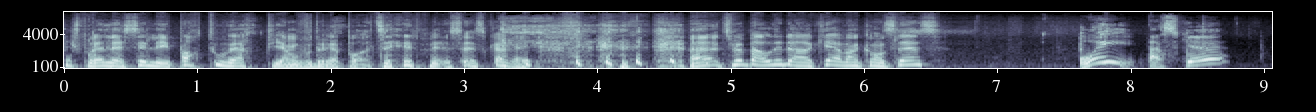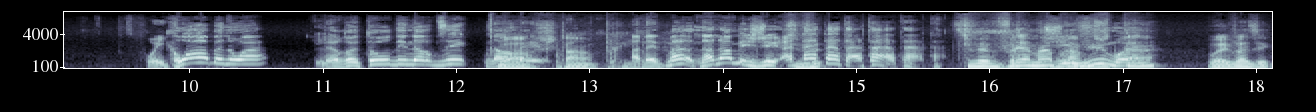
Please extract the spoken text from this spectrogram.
je pourrais laisser les portes ouvertes puis ils en voudraient pas, tu sais, mais c'est correct. euh, tu veux parler de hockey avant qu'on se laisse? Oui, parce que faut y croire, Benoît. Le retour des Nordiques. Non, oh, mais, je t'en prie. Honnêtement, non, non, mais j'ai. Attends, attends, attends, attends, attends. Tu veux vraiment prendre du temps? Oui, vas-y.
